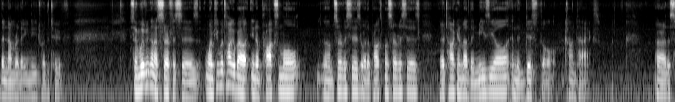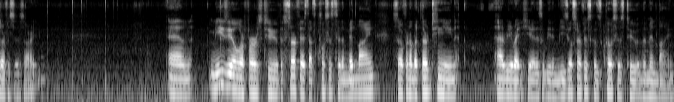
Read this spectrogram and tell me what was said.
the number that you need for the tooth. So moving on to surfaces, when people talk about interproximal um, surfaces or the proximal surfaces, they're talking about the mesial and the distal contacts, or the surfaces, sorry. And mesial refers to the surface that's closest to the midline. So for number 13, that'd be right here. This would be the mesial surface because it's closest to the midline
